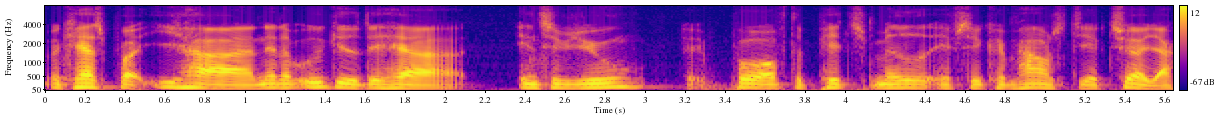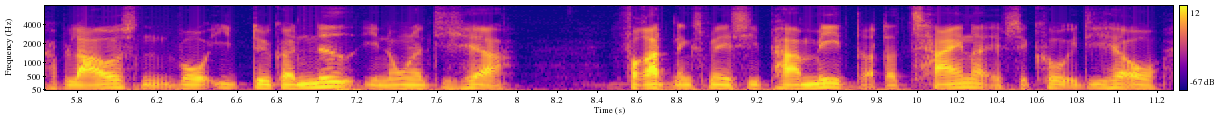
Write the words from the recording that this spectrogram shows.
Men Kasper, I har netop udgivet det her interview øh, på Off the Pitch med FC Københavns direktør Jakob Lausen, hvor I dykker ned i nogle af de her forretningsmæssige parametre, der tegner FCK i de her år.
